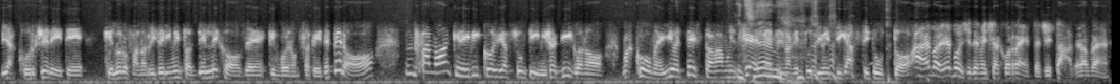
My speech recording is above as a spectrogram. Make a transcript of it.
vi accorgerete che loro fanno riferimento a delle cose che voi non sapete, però fanno anche dei piccoli riassuntini, cioè dicono ma come io e te stavamo insieme, insieme. prima che tu dimenticassi tutto, ah, e, poi, e poi siete messi a corrente, ci state, va bene.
